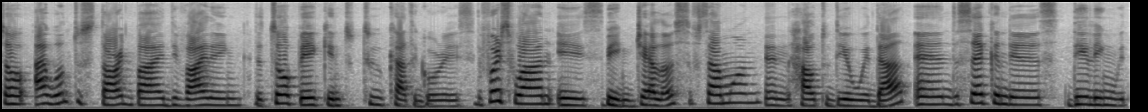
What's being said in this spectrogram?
So I want to start by dividing the topic into two categories. The first one is being jealous of someone and how to deal with that. And the second is dealing with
